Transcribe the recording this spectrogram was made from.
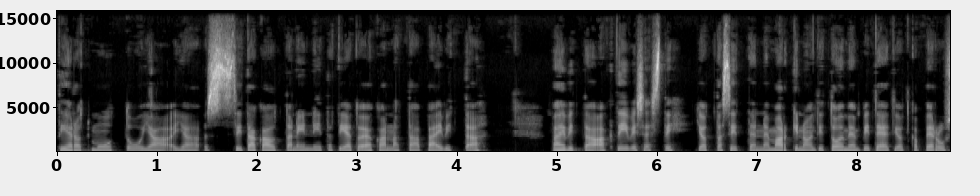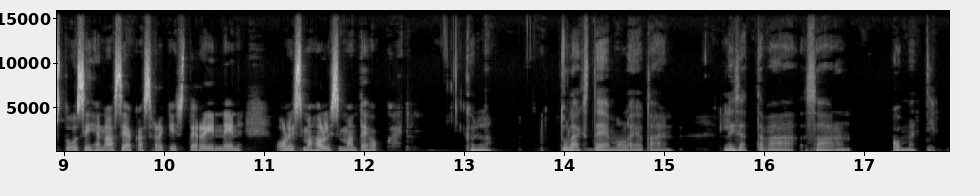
tiedot muuttuu ja, ja sitä kautta niin niitä tietoja kannattaa päivittää, päivittää aktiivisesti, jotta sitten ne markkinointitoimenpiteet, jotka perustuu siihen asiakasrekisteriin, niin olisi mahdollisimman tehokkaita. Kyllä. Tuleeko Teemulla jotain lisättävää Saaran kommentti?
